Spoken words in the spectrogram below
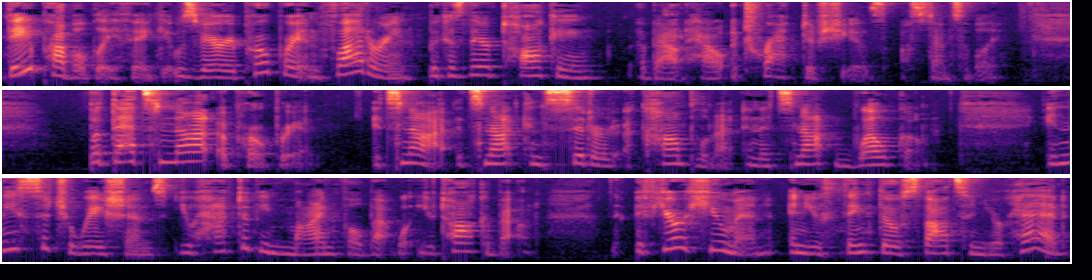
They probably think it was very appropriate and flattering because they're talking about how attractive she is, ostensibly. But that's not appropriate. It's not. It's not considered a compliment and it's not welcome. In these situations, you have to be mindful about what you talk about. If you're human and you think those thoughts in your head,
